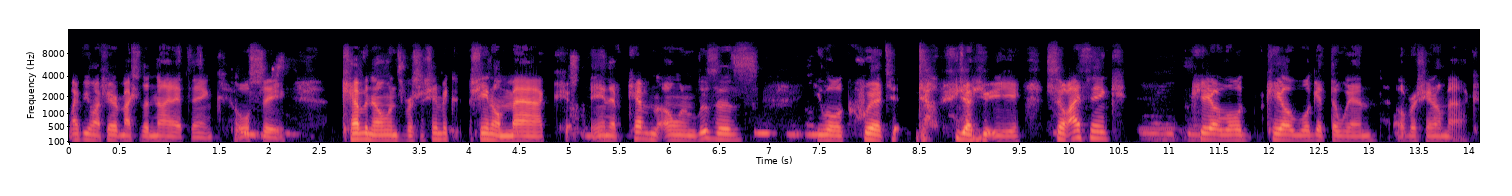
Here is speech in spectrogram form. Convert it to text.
might be my favorite match of the night. I think we'll see. Kevin Owens versus Shane, Shane O'Mac, and if Kevin Owens loses, he will quit WWE. So I think KO will KO will get the win over Shane O'Mac.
